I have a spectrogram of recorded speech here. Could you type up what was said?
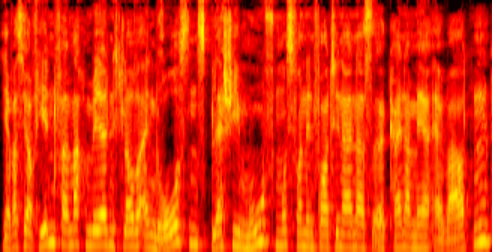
Ja, was wir auf jeden Fall machen werden, ich glaube, einen großen splashy Move muss von den 49ers äh, keiner mehr erwarten.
